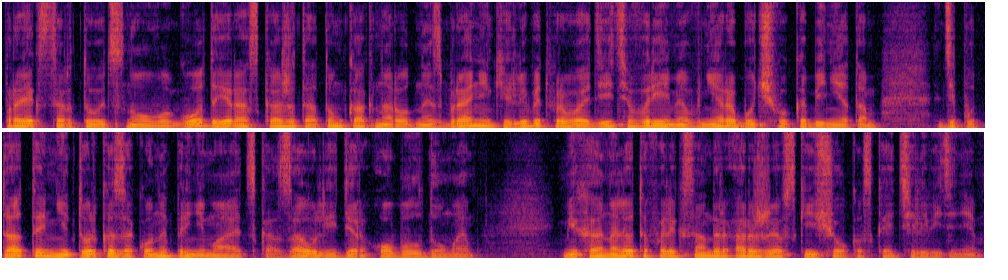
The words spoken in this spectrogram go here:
Проект стартует с Нового года и расскажет о том, как народные избранники любят проводить время вне рабочего кабинета. Депутаты не только законы принимают, сказал лидер облдумы. Михаил Налетов, Александр Аржевский, Щелковское телевидение.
